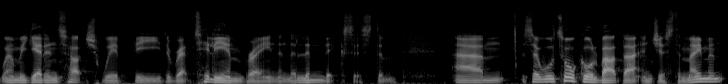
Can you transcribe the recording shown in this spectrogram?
when we get in touch with the the reptilian brain and the limbic system. Um, so we'll talk all about that in just a moment.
